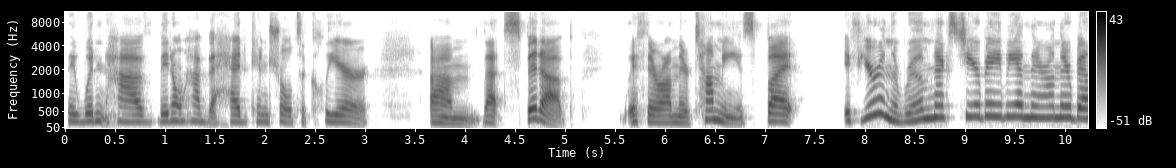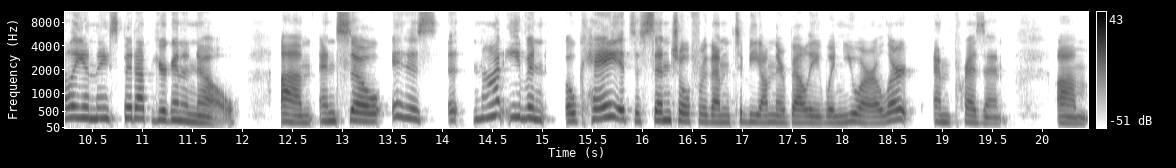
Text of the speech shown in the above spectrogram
they wouldn't have they don't have the head control to clear um, that spit up if they're on their tummies. But if you're in the room next to your baby and they're on their belly and they spit up you're going to know. Um, and so it is uh, not even okay it's essential for them to be on their belly when you are alert and present um,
